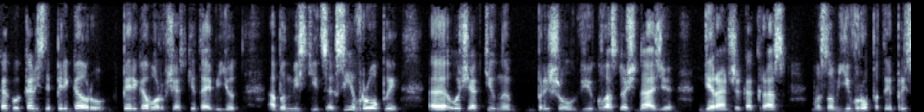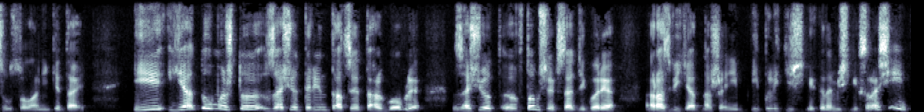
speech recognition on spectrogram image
какое количество переговоров, переговоров сейчас Китай ведет об инвестициях с Европой, э, очень активно пришел в Юго-Восточную Азию, где раньше как раз в основном Европа-то и присутствовала, а не Китай. И я думаю, что за счет ориентации торговли, за счет, э, в том числе, кстати говоря, развития отношений и политических, и экономических с Россией,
